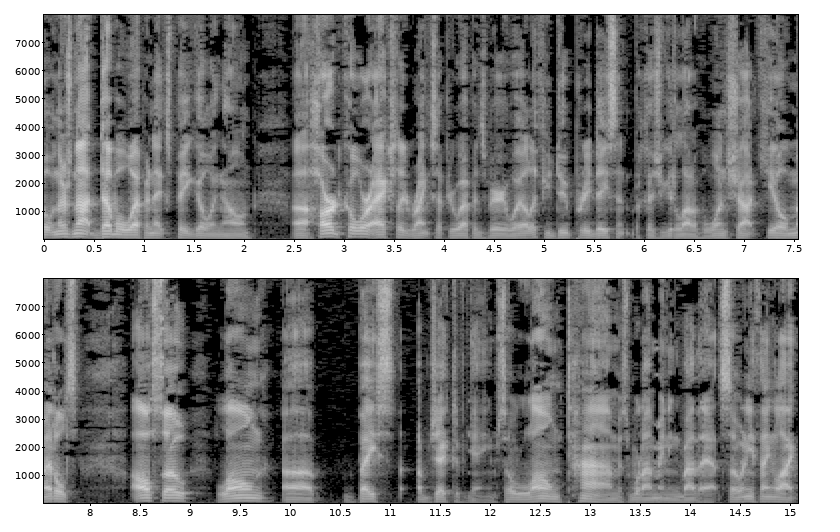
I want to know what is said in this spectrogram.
But when there's not double weapon XP going on, uh, hardcore actually ranks up your weapons very well if you do pretty decent because you get a lot of one-shot kill medals. Also, long uh, base objective game. So long time is what I'm meaning by that. So anything like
